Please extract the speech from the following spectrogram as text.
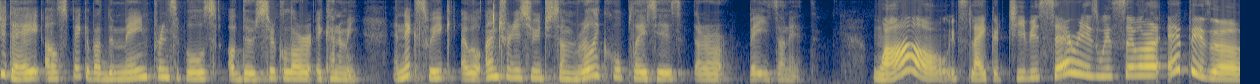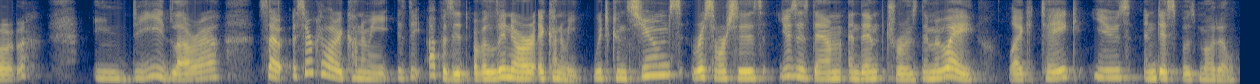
Today, I'll speak about the main principles of the circular economy, and next week, I will introduce you to some really cool places that are based on it. Wow, it's like a TV series with several episodes. Indeed, Laura. So, a circular economy is the opposite of a linear economy, which consumes resources, uses them, and then throws them away, like take, use, and dispose model.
